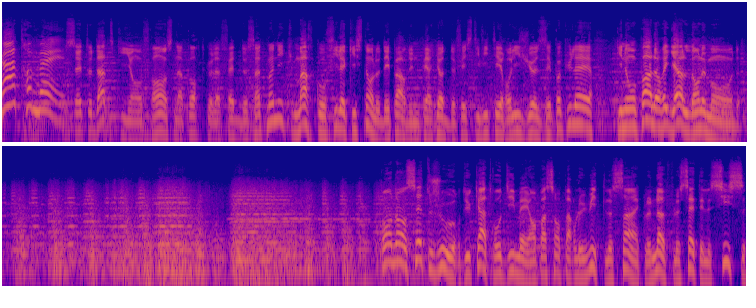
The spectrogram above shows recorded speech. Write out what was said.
4 mai. Cette date, qui en France n'apporte que la fête de Sainte-Monique, marque au Philakistan le départ d'une période de festivités religieuses et populaires qui n'ont pas leur égal dans le monde. Pendant 7 jours, du 4 au 10 mai, en passant par le 8, le 5, le 9, le 7 et le 6,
